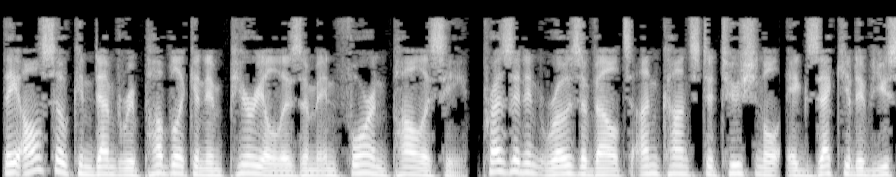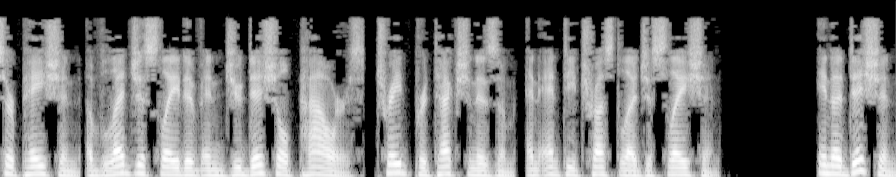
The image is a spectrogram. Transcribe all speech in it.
They also condemned Republican imperialism in foreign policy, President Roosevelt's unconstitutional executive usurpation of legislative and judicial powers, trade protectionism, and antitrust legislation. In addition,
